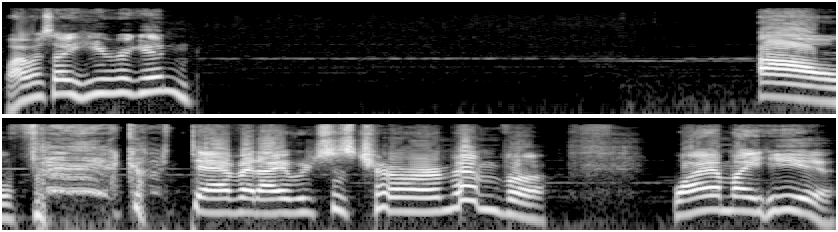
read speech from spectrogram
Why was I here again? Oh, god damn it, I was just trying to remember. Why am I here?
